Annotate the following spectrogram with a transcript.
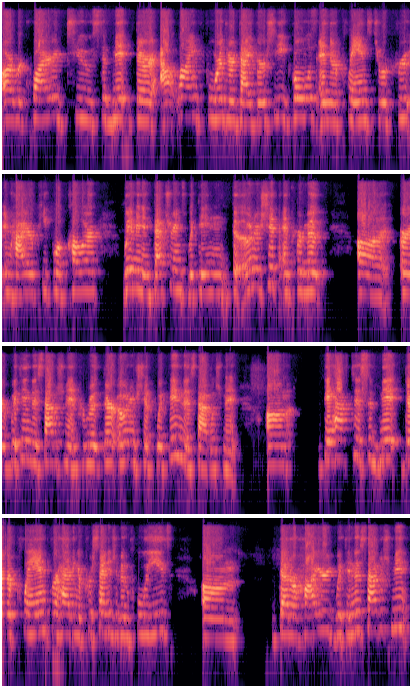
are required to submit their outline for their diversity goals and their plans to recruit and hire people of color, women, and veterans within the ownership and promote uh, or within the establishment and promote their ownership within the establishment. Um, they have to submit their plan for having a percentage of employees um, that are hired within the establishment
